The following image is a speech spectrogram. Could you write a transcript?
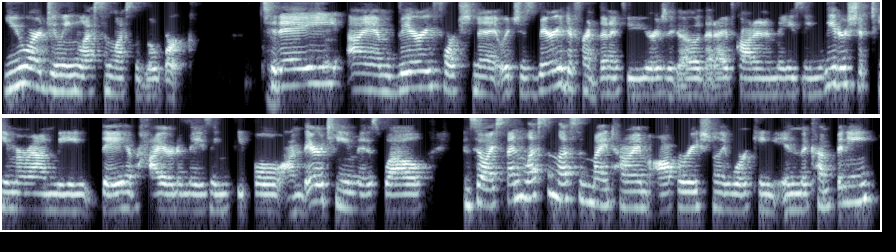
you are doing less and less of the work Today, I am very fortunate, which is very different than a few years ago, that I've got an amazing leadership team around me. They have hired amazing people on their team as well. And so I spend less and less of my time operationally working in the company.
